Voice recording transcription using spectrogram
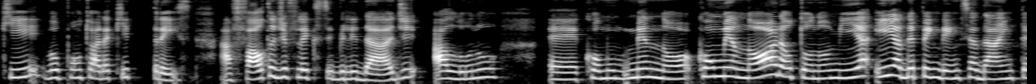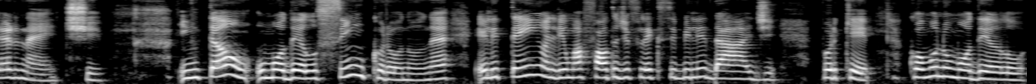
Que vou pontuar aqui três: a falta de flexibilidade, aluno é, como menor, com menor autonomia e a dependência da internet. Então, o modelo síncrono, né, ele tem ali uma falta de flexibilidade, porque como no modelo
